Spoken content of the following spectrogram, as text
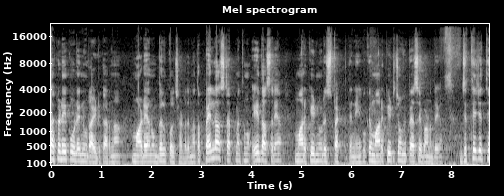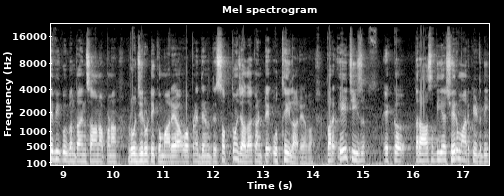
ਤਕੜੇ ਘੋੜੇ ਨੂੰ ਰਾਈਡ ਕਰਨਾ, ਮਾੜਿਆਂ ਨੂੰ ਬਿਲਕੁਲ ਛੱਡ ਦੇਣਾ। ਤਾਂ ਪਹਿਲਾ ਸਟੈਪ ਮੈਂ ਤੁਹਾਨੂੰ ਇਹ ਦੱਸ ਰਿਹਾ ਮਾਰਕੀਟ ਨੂੰ ਰਿਸਪੈਕਟ ਦੇਣੀ ਹੈ ਕਿਉਂਕਿ ਮਾਰਕੀਟ ਚੋਂ ਵੀ ਪੈਸੇ ਬਣਦੇ ਆ। ਜਿੱਥੇ ਜਿੱਥੇ ਵੀ ਕੋਈ ਬੰਦਾ ਇਨਸਾਨ ਆਪਣਾ ਰੋਜੀ ਰੋਟੀ ਕਮਾ ਰਿਹਾ, ਉਹ ਆਪਣੇ ਦਿਨ ਦੇ ਸਭ ਤੋਂ ਜ਼ਿਆਦਾ ਘੰਟੇ ਉੱਥੇ ਹੀ ਲਾ ਰਿਹਾ ਵਾ। ਪਰ ਇਹ ਚੀਜ਼ ਇੱਕ ਤਰਾਸਦੀ ਹੈ ਸ਼ੇਅਰ ਮਾਰਕੀਟ ਦੀ।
